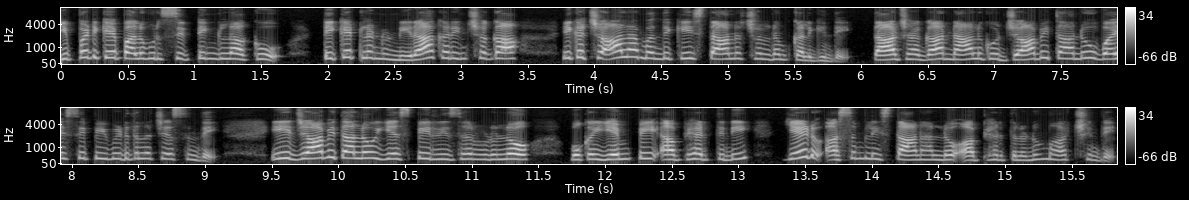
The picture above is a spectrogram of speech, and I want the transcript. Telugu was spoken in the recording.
ఇప్పటికే పలువురు సిట్టింగ్లకు టికెట్లను నిరాకరించగా ఇక చాలా మందికి స్థానచలనం కలిగింది. తాజాగా నాలుగో జాబితాను వైసీపీ విడుదల చేసింది. ఈ జాబితాలో ఎస్పీ రిజర్వ్డ్లో ఒక ఎంపీ అభ్యర్థిని ఏడు అసెంబ్లీ స్థానాల్లో అభ్యర్థులను మార్చింది.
